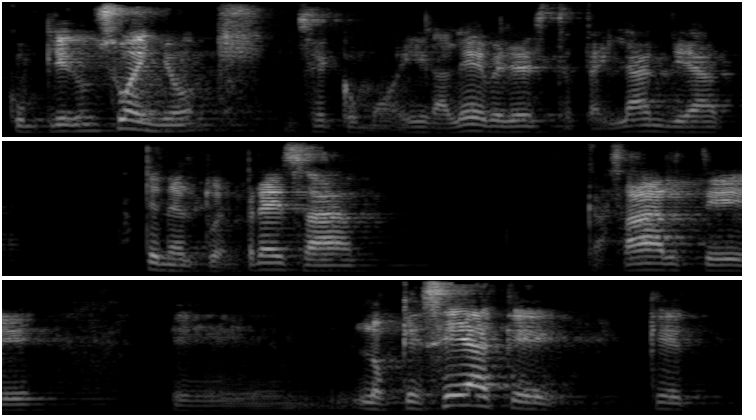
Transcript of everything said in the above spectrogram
cumplir un sueño, no sé, como ir al Everest, a Tailandia, tener tu empresa, casarte, eh, lo que sea que,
